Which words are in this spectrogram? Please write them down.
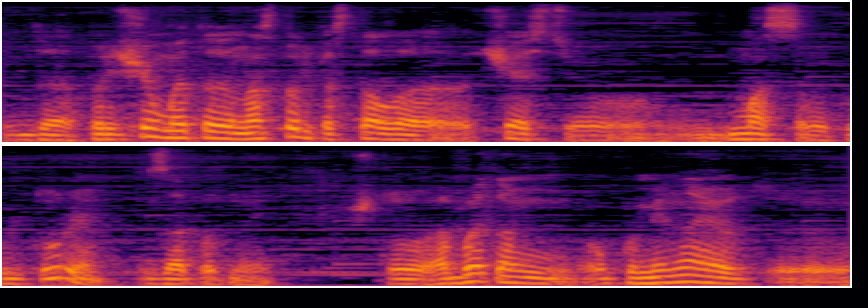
Да, причем это настолько стало частью массовой культуры западной, что об этом упоминают, э,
